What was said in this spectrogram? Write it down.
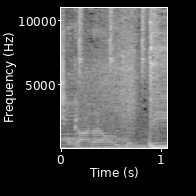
Escara on the um beat.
